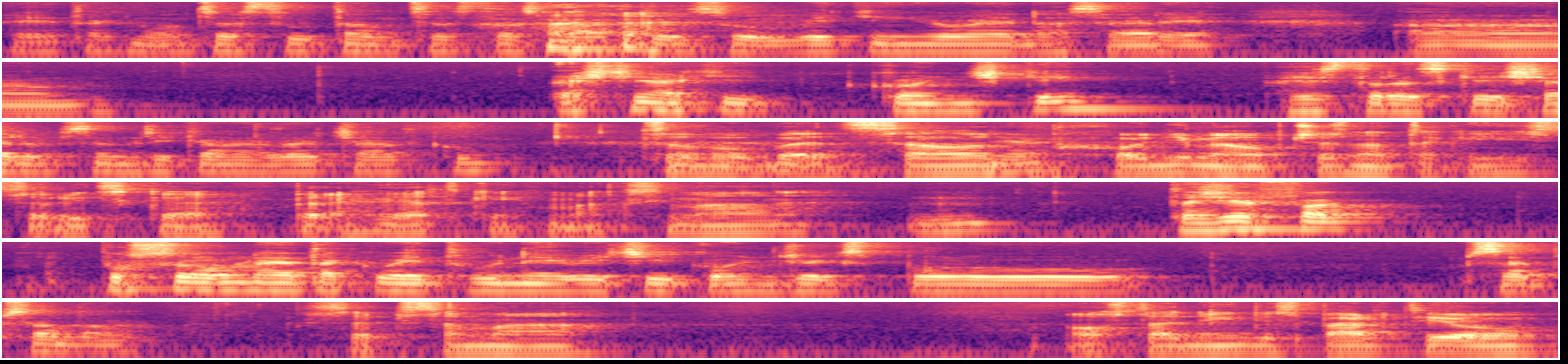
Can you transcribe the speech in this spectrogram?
Hej, tak mám cestu tam, cesta zpátky, jsou Vikingové jedna série. A ještě nějaký koníčky, historický šerm jsem říkal na začátku. To vôbec, ale Nie? chodíme občas na také historické prehliadky maximálne. Hm. Takže fakt posilovné je takový tvůj největší koníček spolu se psama. Se psa má ostať niekde s partiou,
